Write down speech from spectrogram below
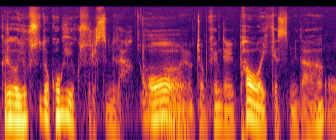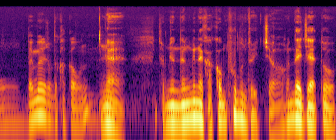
그리고 육수도 고기 육수를 씁니다. 오. 어, 좀 굉장히 파워 있겠습니다. 오, 냉면에 좀 더 가까운. 네, 점점 냉면에 가까운 부분도 있죠. 근데 이제 또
